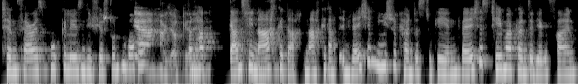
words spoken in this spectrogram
Tim Ferriss Buch gelesen, die Vier-Stunden-Woche. Ja, habe ich auch gelesen. Und habe ganz viel nachgedacht, nachgedacht, in welche Nische könntest du gehen, welches Thema könnte dir gefallen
